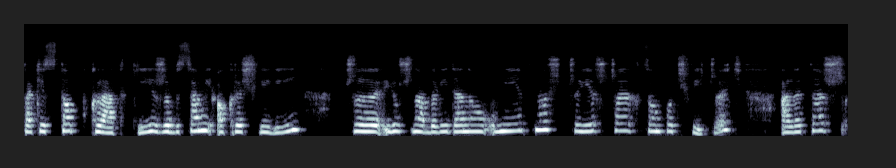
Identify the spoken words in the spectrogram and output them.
takie stop klatki, żeby sami określili, czy już nabyli daną umiejętność, czy jeszcze chcą poćwiczyć, ale też y,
